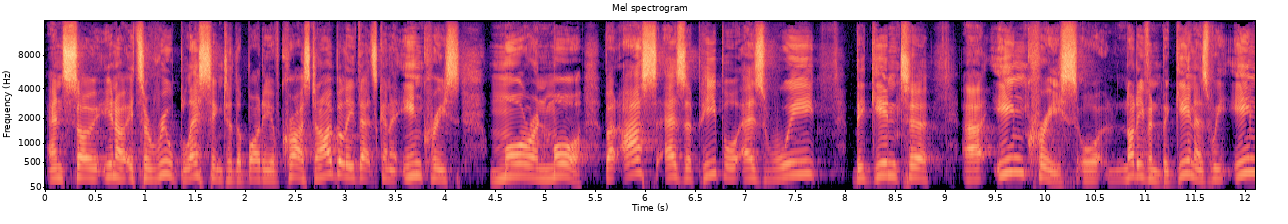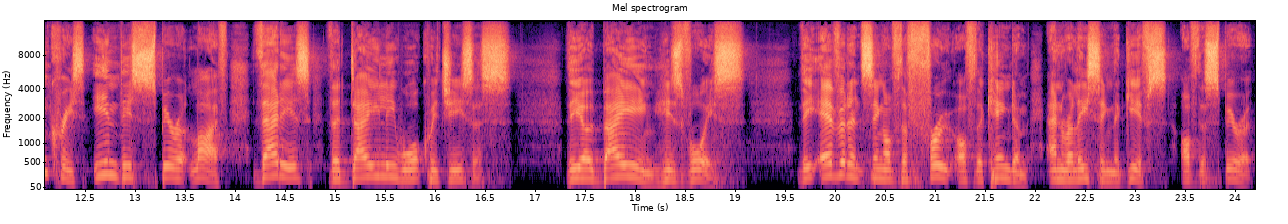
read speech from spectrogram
and so, you know, it's a real blessing to the body of Christ. And I believe that's going to increase more and more. But us as a people, as we begin to uh, increase, or not even begin, as we increase in this spirit life, that is the daily walk with Jesus, the obeying his voice, the evidencing of the fruit of the kingdom, and releasing the gifts of the spirit.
